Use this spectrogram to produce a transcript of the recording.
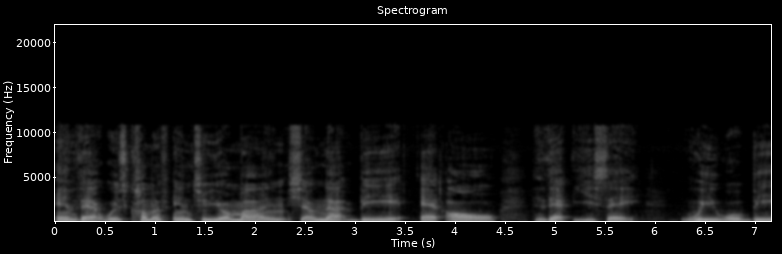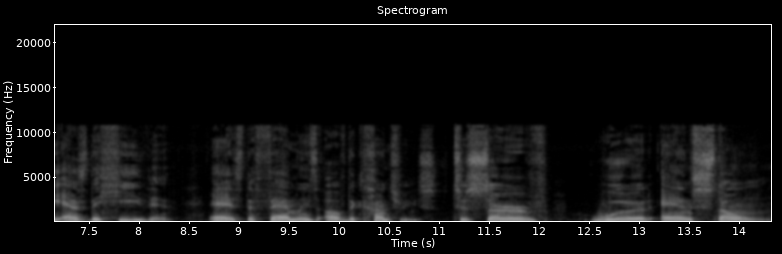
And that which cometh into your mind shall not be at all that ye say. We will be as the heathen as the families of the countries to serve wood and stone.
